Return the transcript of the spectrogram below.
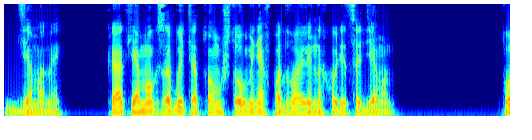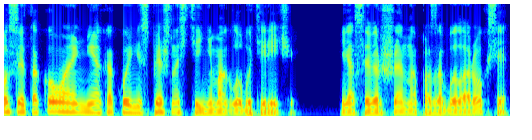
Демоны. Как я мог забыть о том, что у меня в подвале находится демон? После такого ни о какой неспешности не могло быть и речи. Я совершенно позабыл о Роксе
